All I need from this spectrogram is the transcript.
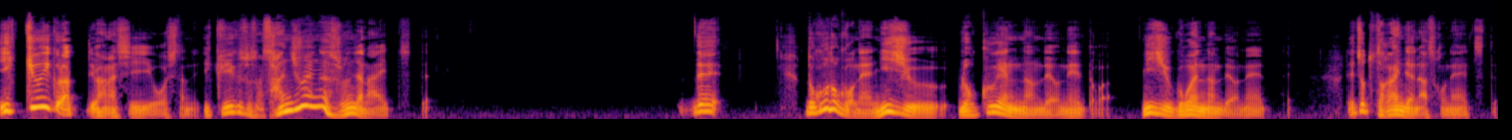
一級いくらっていう話をしたんで、一級いくらと30円ぐらいするんじゃないっつって。で、どこどこね、26円なんだよね、とか、25円なんだよね、って。で、ちょっと高いんだよね、あそこね、つって。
